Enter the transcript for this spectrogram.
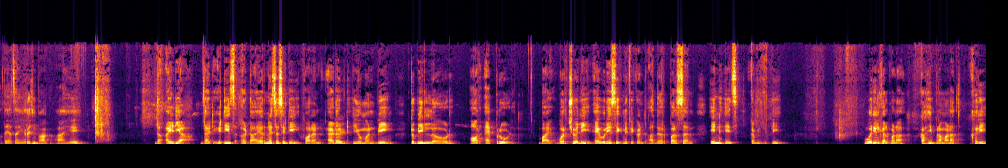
आता याचा इंग्रजी भाग आहे. The idea that it is a dire necessity for an adult human being to be loved or approved by virtually every significant other person in his community वरील कल्पना काही प्रमाणात खरी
